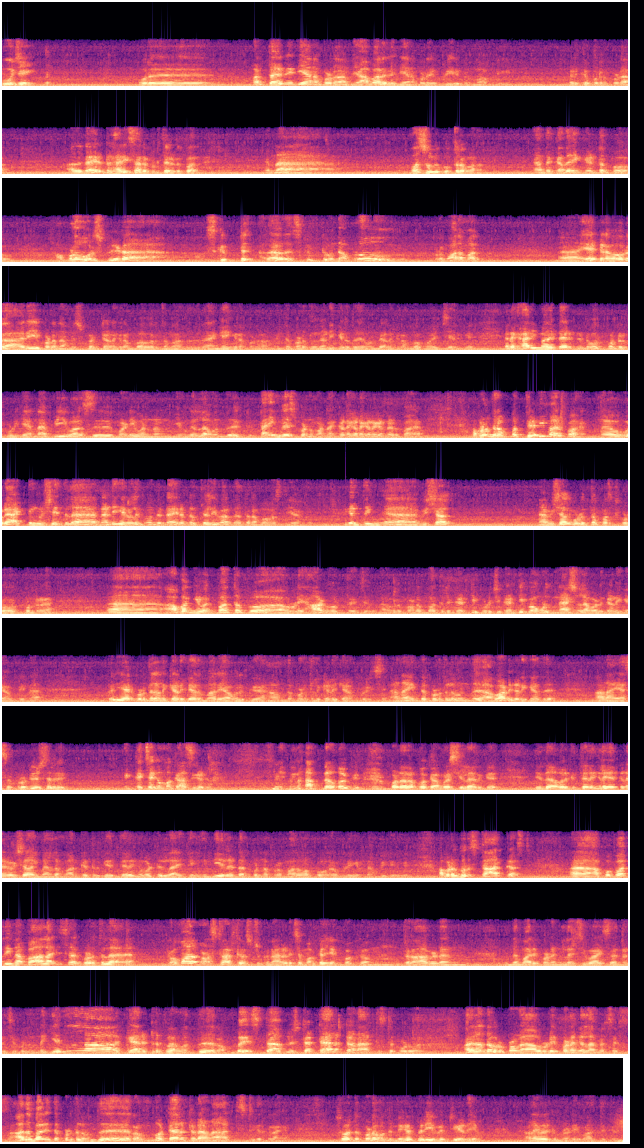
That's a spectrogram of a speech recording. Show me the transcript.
பூஜை. ஒரு வர்த்தக ரீதியான படம் வியாபார ரீதியான படம் எப்படி இருக்கணுமோ அப்படி எடுக்கப்படுற படம். அது டைரக்டர் ஹரி சாரை கொடுத்து எடுப்பார். ஏன்னா வசூலுக்கு உத்தரவாதம். அந்த கதையை கேட்டப்போ அவ்வளோ ஒரு ஸ்பீடாக ஸ்கிரிப்ட் அதாவது ஸ்கிரிப்ட் வந்து அவ்வளோ பிரமாதமாக இருக்கும். ஏற்கனவே ஒரு ஹரி படம் நான் மிஸ் பண்ணிட்டு எனக்கு ரொம்ப வருத்தமாக இருந்தது. வேங்கைங்கிற படம். இந்த படத்தில் நடிக்கிறது வந்து எனக்கு ரொம்ப மகிழ்ச்சியாக இருக்கு. எனக்கு ஹரி மாதிரி டைரக்டர் ஒர்க் பண்றது பிடிக்கும். ஏன்னா பி வாசு மணிவண்ணன் இவங்க எல்லாம் வந்து டைம் வேஸ்ட் பண்ண மாட்டாங்க. கட கட கடகன்னு எடுப்பாங்க அப்புறம் வந்து ரொம்ப தெளிவா இருப்பாங்க. ஒரு ஆக்டிங் விஷயத்துல நடிகர்களுக்கு வந்து டைரக்டர் தெளிவா இருந்தால் தான் ரொம்ப வசதியா இருக்கும். Second thing Vishal. நான் விஷால் கூட தான் ஃபர்ஸ்ட் கூட ஒர்க் பண்றேன். ஆஹ் இவன் பார்த்தப்போ அவருடைய ஹார்ட் ஒர்க் தெரிஞ்சது. அவர் படம் பார்த்துட்டு கட்டி பிடிச்சி கண்டிப்பா உங்களுக்கு நேஷனல் அவார்டு கிடைக்கும் அப்படின்னா பெரியார் படத்துல எனக்கு கிடைக்காத மாதிரி அவருக்கு அந்த படத்துல கிடைக்காம போயிடுச்சு. ஆனா இந்த படத்தில் வந்து அவார்டு கிடைக்காது. ஆனா ஆஸ் அ ப்ரொடியூசர் எக்கச்சக்கமா காசு கிடைக்கும் அந்த அளவுக்கு படம் ரொம்ப கமர்ஷியலாக இருக்கு. இது அவருக்கு தெலுங்குல ஏற்கனவே விஷாலுக்கு நல்ல மார்க்கெட் இருக்கு இது தெலுங்கு மட்டும் இல்ல ஐ திங்க் ஹிந்தியில டப் பண்ண பிரமாதமா போகும் அப்படிங்கிற நம்பிக்கை இருக்கு. அப்புறம் வந்து ஒரு ஸ்டார் காஸ்ட் அப்போ பாத்தீங்கன்னா பாலாஜி சார் படத்துல பிரமாதமான ஸ்டார் காஸ்ட் இருக்கு. நான் நடிச்ச மக்கள் என் பக்கம் திராவிடன் இந்த மாதிரி படங்கள்ல சிவாஜி சார் நடிச்ச படத்துல எல்லா கேரக்டருக்கும் வந்து ரொம்ப எஸ்டாப்ளிஷ்டா டேலண்டான ஆர்டிஸ்ட போடுவார். அதனால தான் ஒரு படம் அவருடைய படங்கள் எல்லாமே சக்சஸ் அது மாதிரி இந்த படத்துல வந்து ரொம்ப டேலண்டடான ஆர்டிஸ்ட் இருக்கிறாங்க. ஸோ அந்த படம் வந்து மிகப்பெரிய வெற்றி அடையும் அனைவருக்கும் என்னுடைய வாழ்த்துக்கள்.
